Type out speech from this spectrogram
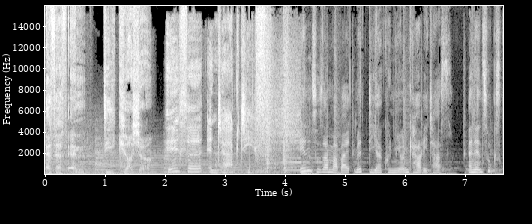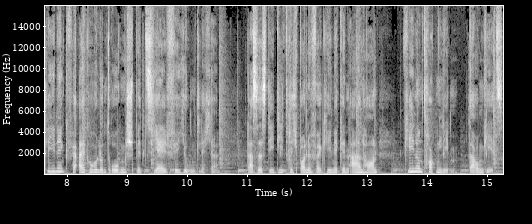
FFN, die Kirche. Hilfe interaktiv. In Zusammenarbeit mit Diakonie und Caritas. Eine Entzugsklinik für Alkohol und Drogen speziell für Jugendliche. Das ist die Dietrich Bonhoeffer Klinik in Aalhorn. Clean und trocken leben, darum geht's.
